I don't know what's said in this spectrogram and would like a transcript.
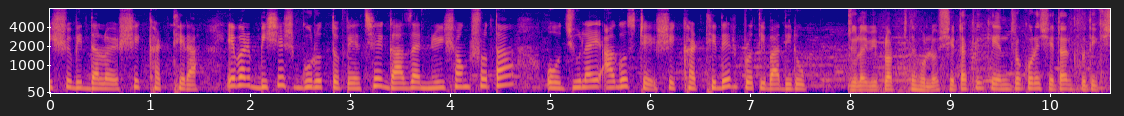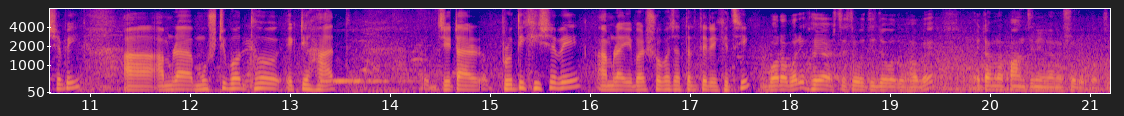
বিশ্ববিদ্যালয়ের শিক্ষার্থীরা। এবার বিশেষ গুরুত্ব পেয়েছে গাজার নৃশংসতা ও জুলাই আগস্টে শিক্ষার্থীদের প্রতিবাদী রূপ। জুলাই বিপ্লবটা হলো সেটাকে কেন্দ্র করে সেটার প্রতীক হিসেবেই আমরা মুষ্টিবদ্ধ একটি হাত যেটার প্রতীক হিসেবে আমরা এবার শোভাযাত্রাতে রেখেছি। বরাবরই হয়ে আসতেছে ঐতিহ্যগতভাবে। এটা আমরা পাঞ্চিনি নামে শুরু করছি।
